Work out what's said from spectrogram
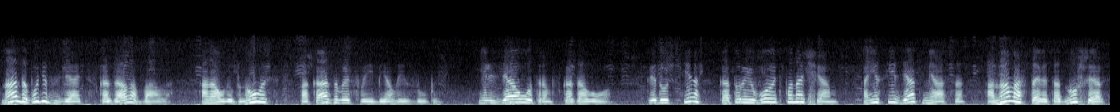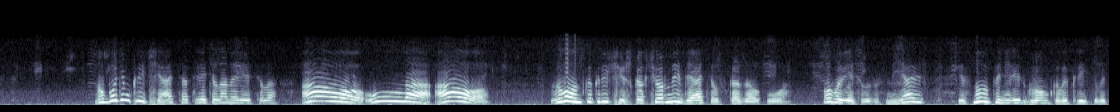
надо будет взять», — сказала Балла. Она улыбнулась, показывая свои белые зубы. «Нельзя утром», — сказал О. «Придут те, которые воют по ночам. Они съедят мясо, а нам оставят одну шерсть». «Ну, будем кричать», — ответила она весело. «Ао! Ула! Ао!» «Звонко кричишь, как черный дятел», — сказал О. Оба весело засмеялись и снова принялись громко выкрикивать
